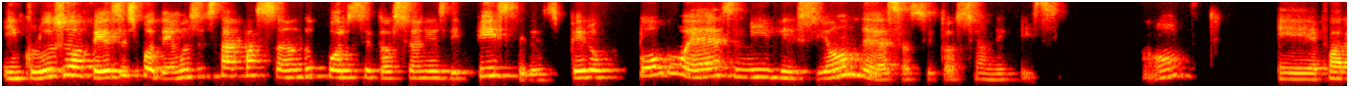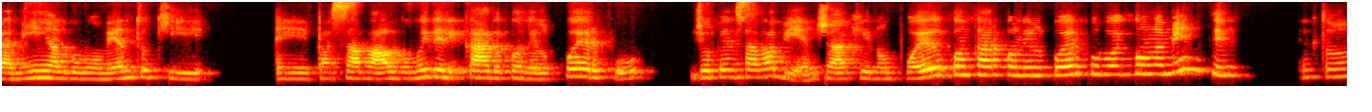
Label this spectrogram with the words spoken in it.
Incluso, às vezes, podemos estar passando por situações difíceis, pero como é minha visão dessa situação difícil? Não? Eh, para mim, em algum momento que eh, passava algo muito delicado com o corpo, eu pensava bem, já que não posso contar com o corpo, vou com a mente. Então,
